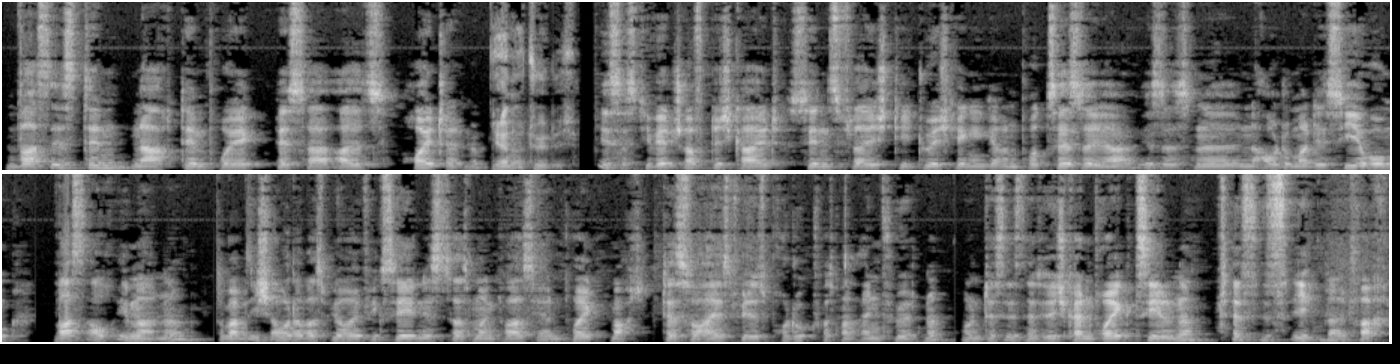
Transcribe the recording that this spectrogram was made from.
was ist denn nach dem Projekt besser als heute? Ne? Ja, natürlich. Ist es die Wirtschaftlichkeit? Sind es vielleicht die durchgängigeren Prozesse? Ja, ist es eine, eine Automatisierung? Was auch immer. Ne? Aber was ich oder was wir häufig sehen, ist, dass man quasi ein Projekt macht, das so heißt wie das Produkt, was man einführt. Ne? Und das ist natürlich kein Projektziel. Ne? Das ist eben einfach.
